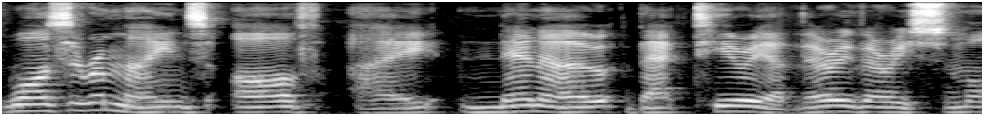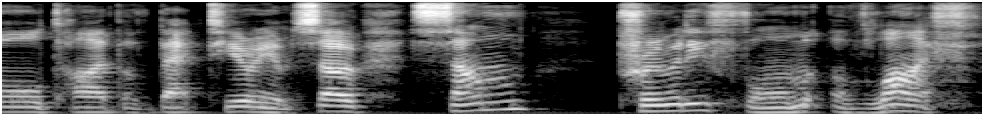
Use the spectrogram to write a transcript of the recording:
was the remains of a nanobacteria, very, very small type of bacterium. So, some primitive form of life.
